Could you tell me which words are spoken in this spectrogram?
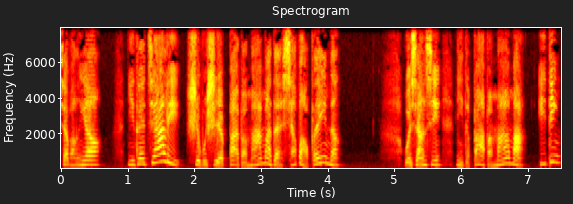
小朋友，你在家里是不是爸爸妈妈的小宝贝呢？我相信你的爸爸妈妈一定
